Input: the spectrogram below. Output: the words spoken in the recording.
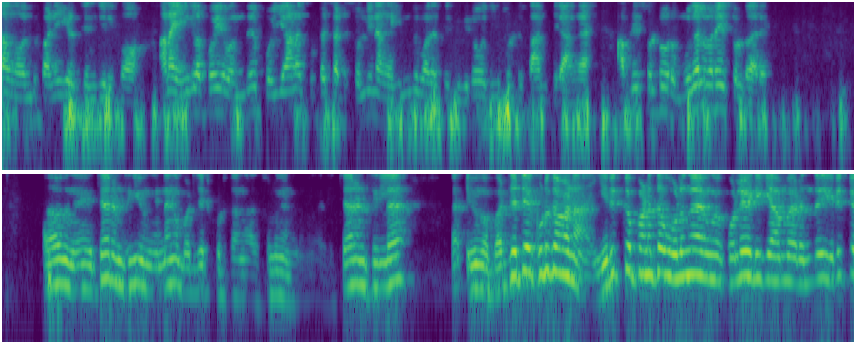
நாங்க வந்து பணிகள் செஞ்சிருக்கோம். ஆனா எங்களை போய் வந்து பொய்யான குற்றச்சாட்டு சொல்லி நாங்க இந்து மதத்துக்கு விரோதின்னு சொல்லிட்டு காமிக்கிறாங்க. அப்படின்னு சொல்லிட்டு ஒரு முதல்வரே சொல்றாரு. அதாவதுங்க ஹெச்ஆர்என்சிக்கு இவங்க என்னங்க பட்ஜெட் கொடுத்தாங்க? சொல்லுங்க ஹெச்ஆர்என்சில இவங்க பட்ஜெட்டே கொடுக்க வேணாம். இருக்க பணத்தை ஒழுங்கா இவங்க கொள்ளையடிக்காம இருந்து இருக்க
